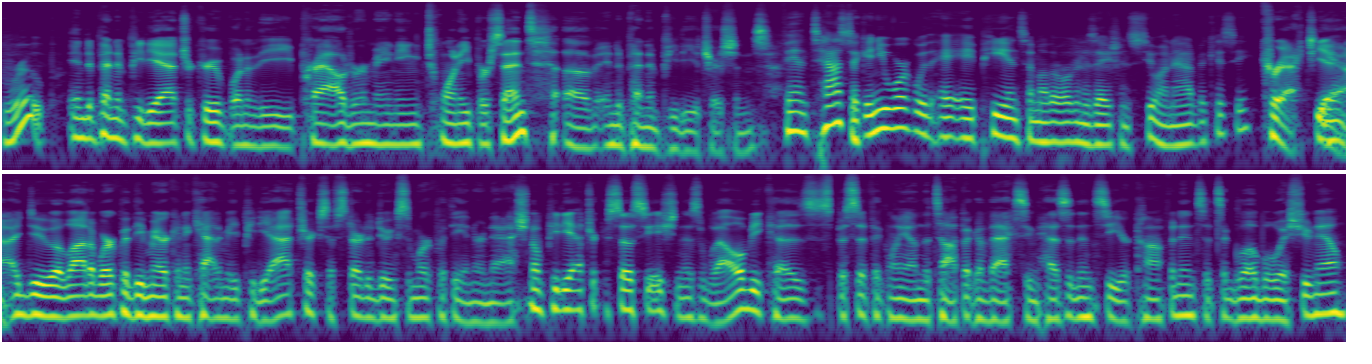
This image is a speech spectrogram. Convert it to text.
group. Independent Pediatric Group, one of the proud remaining 20% of independent pediatricians. Fantastic. And you work with AAP and some other organizations too on advocacy? Correct. Yeah. yeah. I do a lot of work with the American Academy of Pediatrics. I've started doing some work with the International Pediatric Association as well, because specifically on the topic of vaccine hesitancy or confidence, it's a global issue now.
